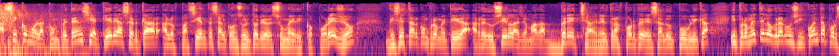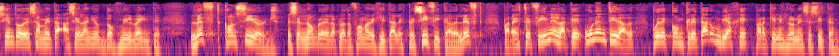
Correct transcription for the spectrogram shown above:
así como la competencia quiere acercar a los pacientes al consultorio de su médico. Por ello, dice estar comprometida a reducir la llamada brecha en el transporte de salud pública y promete lograr un 50% de esa meta hacia el año 2020. Lyft Concierge es el nombre de la plataforma digital específica de Lyft para este fin en la que una entidad puede concretar un viaje para quienes lo necesiten.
